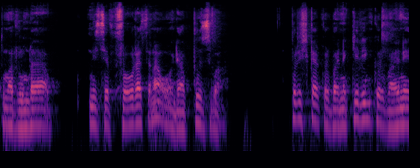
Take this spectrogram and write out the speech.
তোমার রুমটা নিচে ফ্লোর আছে না ওইটা পুষবা পরিষ্কার করবা এনে ক্লিন করবা এনে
